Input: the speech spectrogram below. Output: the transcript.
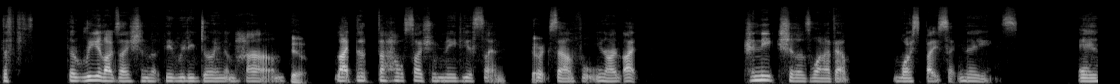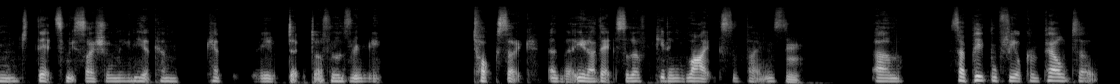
the the realization that they're really doing them harm. Yeah. Like the, the whole social media thing, for example, you know, like connection is one of our most basic needs. And that's where social media can can be addictive and very toxic. And you know, that sort of getting likes and things. Hmm. Um, so people feel compelled to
